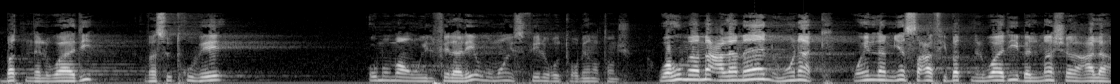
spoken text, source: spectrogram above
Batn al-Wadi va se trouver au moment où il fait l'aller, au moment où il se fait le retour, bien entendu. وهما معلمان هناك وإن لم يسعى في بطن الوادي بل مشى على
